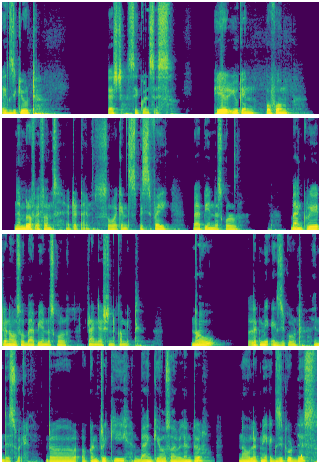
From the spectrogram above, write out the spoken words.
execute test sequences. Here you can perform number of fms at a time. So i can specify bapi underscore bank create and also bapi underscore transaction commit. Now let me execute in this way. The country key bank key also i will enter. Now let me execute this.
